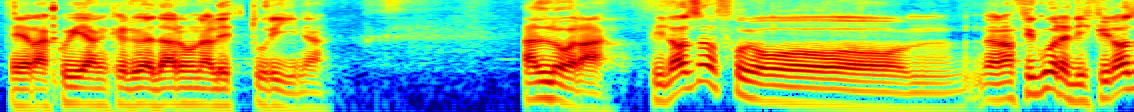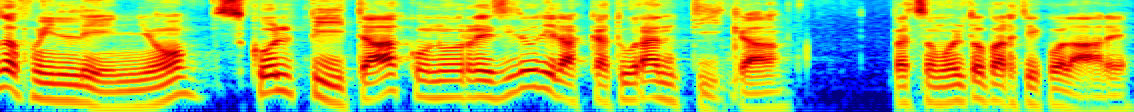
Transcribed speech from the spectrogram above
Era qui anche lui a dare una letturina. Allora, filosofo, è una figura di filosofo in legno scolpita con un residuo di laccatura antica, un pezzo molto particolare.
